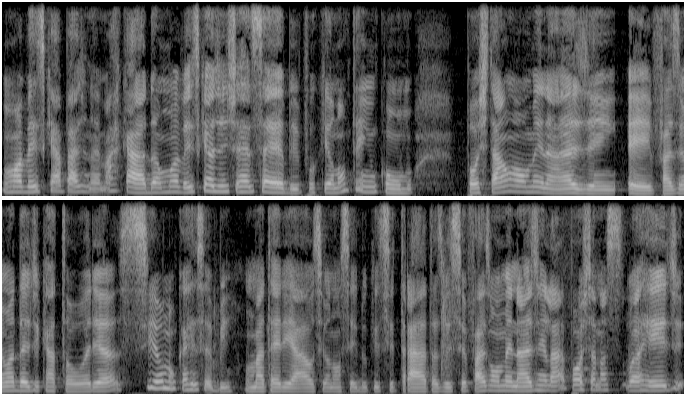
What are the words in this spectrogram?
uma vez que a página é marcada, uma vez que a gente recebe, porque eu não tenho como postar uma homenagem, é, fazer uma dedicatória, se eu nunca recebi um material, se eu não sei do que se trata. Às vezes você faz uma homenagem lá, posta na sua rede,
